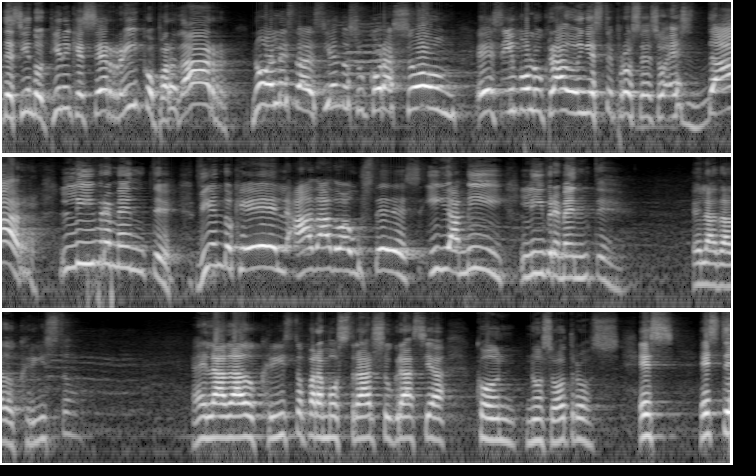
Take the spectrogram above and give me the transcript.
diciendo, tiene que ser rico para dar. No, Él está diciendo, su corazón es involucrado en este proceso, es dar libremente, viendo que Él ha dado a ustedes y a mí libremente. Él ha dado Cristo. Él ha dado Cristo para mostrar su gracia con nosotros. Es esta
